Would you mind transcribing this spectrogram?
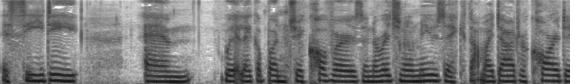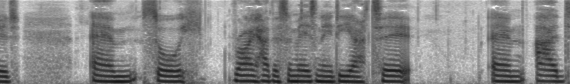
a CD um, with like a bunch of covers and original music that my dad recorded. Um, so he, Roy had this amazing idea to um, add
